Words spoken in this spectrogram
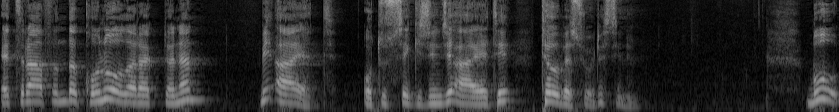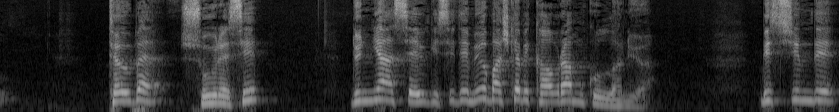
etrafında konu olarak dönen bir ayet. 38. ayeti Tevbe suresinin. Bu Tevbe suresi dünya sevgisi demiyor başka bir kavram kullanıyor. Biz şimdi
